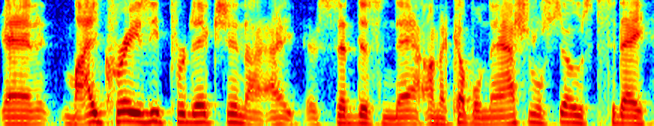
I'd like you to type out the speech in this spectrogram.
And my crazy prediction, I, I said this na- on a couple national shows today.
